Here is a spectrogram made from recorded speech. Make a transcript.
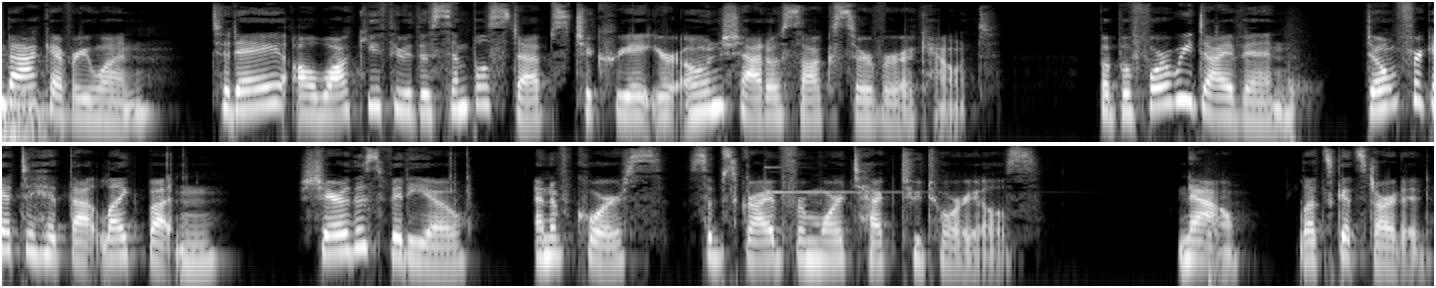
back, everyone. Today, I'll walk you through the simple steps to create your own Shadowsocks server account. But before we dive in, don't forget to hit that like button, share this video, and of course, subscribe for more tech tutorials. Now, let's get started.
